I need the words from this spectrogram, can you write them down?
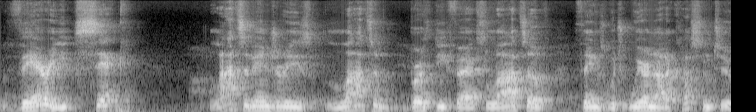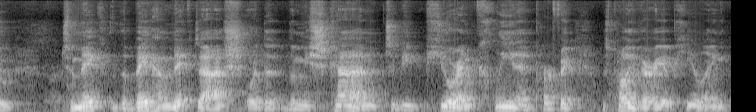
very sick, lots of injuries, lots of birth defects, lots of things which we are not accustomed to, to make the Beit HaMikdash or the, the Mishkan to be pure and clean and perfect was probably very appealing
